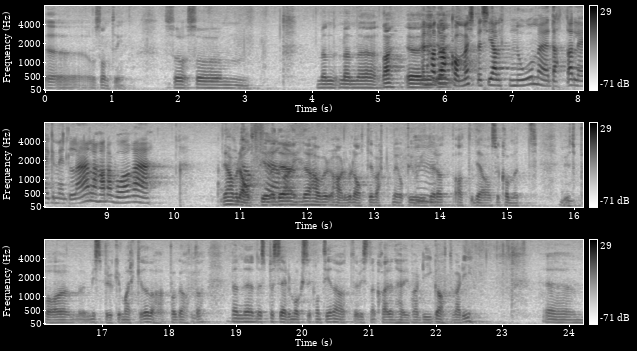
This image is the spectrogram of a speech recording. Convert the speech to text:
eh, og sånne ting. Så, så um, men, men uh, Nei. Eh, men Har det kommet spesielt nå med dette legemiddelet, eller har det vært det har, alltid, det, det har, har, det vel alltid vært med opioider, mm. at, at det har også kommet ut på misbrukermarkedet, da, på gata. Men det, det spesielle med Oxycontin er at det visstnok har en høy verdi, gateverdi. Um,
